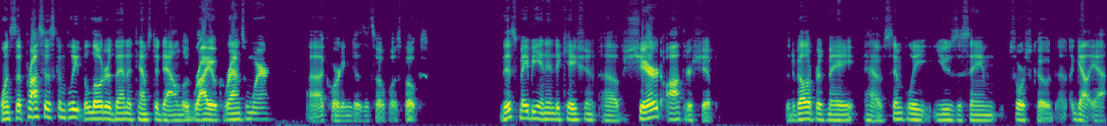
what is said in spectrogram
Once the process is complete, the loader then attempts to download Ryuk ransomware, uh, according to the Sophos folks. This may be an indication of shared authorship. The developers may have simply used the same source code. Uh, yeah.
